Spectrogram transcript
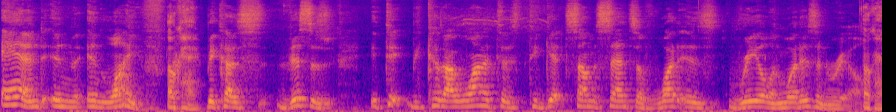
and in in life. Okay. Because this is it, because I wanted to to get some sense of what is real and what isn't real. Okay.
